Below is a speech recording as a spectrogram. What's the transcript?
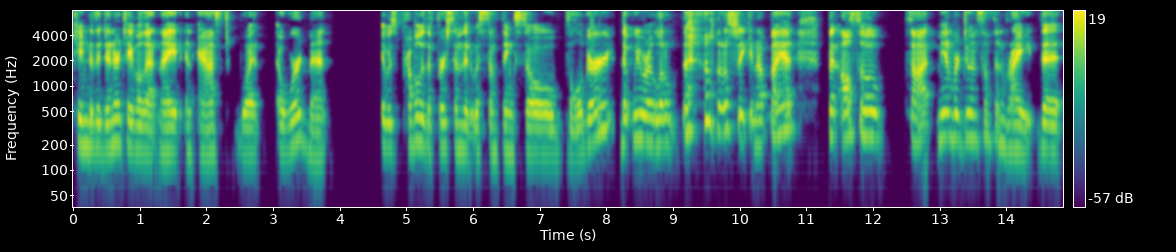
came to the dinner table that night and asked what a word meant it was probably the first time that it was something so vulgar that we were a little a little shaken up by it but also thought man we're doing something right that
